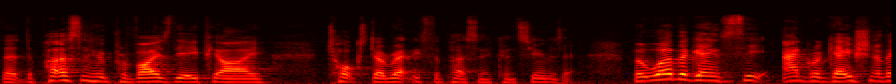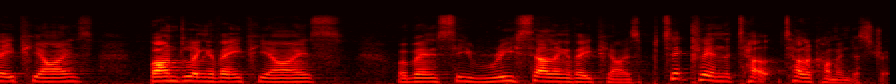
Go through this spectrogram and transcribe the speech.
The, the person who provides the API talks directly to the person who consumes it. But we're beginning to see aggregation of APIs, bundling of APIs. We're beginning to see reselling of APIs, particularly in the tel telecom industry.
